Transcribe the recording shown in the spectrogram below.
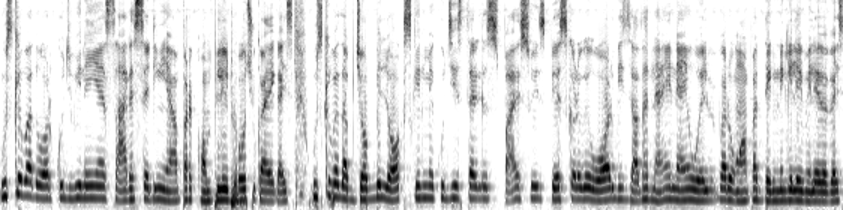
उसके बाद और कुछ भी नहीं है, सारे सेटिंग यहाँ पर कंप्लीट हो चुका है गाइस उसके बाद आप जब भी लॉक स्क्रीन में कुछ इस तरह के स्पाइस स्विच पेश करोगे और भी ज़्यादा नए नए वेल पेपर वहाँ पर देखने के लिए मिलेगा गाइस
